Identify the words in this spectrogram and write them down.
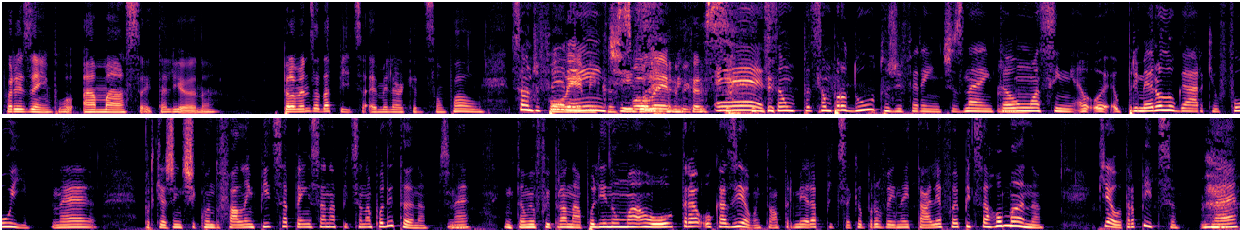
Por exemplo, a massa italiana. Pelo menos a da pizza é melhor que a de São Paulo? São diferentes. Polêmicas. Polêmicas. É, são, são produtos diferentes, né? Então, uhum. assim, o, o primeiro lugar que eu fui, né? Porque a gente, quando fala em pizza, pensa na pizza napolitana, Sim. né? Então, eu fui para Nápoles numa outra ocasião. Então, a primeira pizza que eu provei na Itália foi a pizza romana, que é outra pizza, né?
